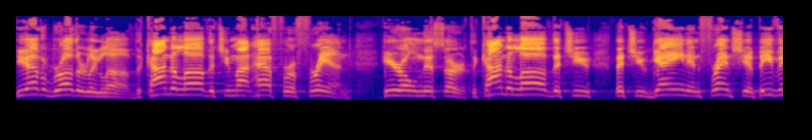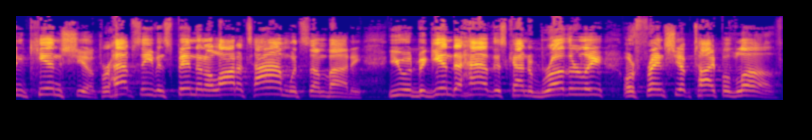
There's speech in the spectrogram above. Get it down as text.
Do you have a brotherly love? The kind of love that you might have for a friend here on this earth. The kind of love that you, that you gain in friendship, even kinship, perhaps even spending a lot of time with somebody. You would begin to have this kind of brotherly or friendship type of love.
